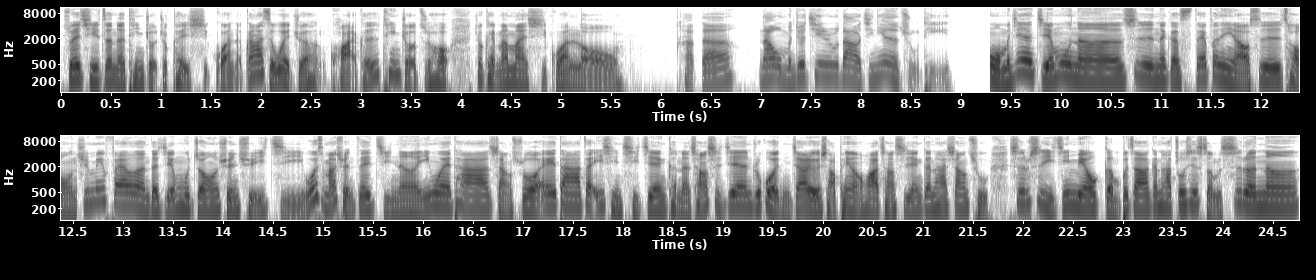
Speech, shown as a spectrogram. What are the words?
所以其实真的听久就可以习惯了。刚开始我也觉得很快，可是听久之后就可以慢慢习惯喽。好的。那我们就进入到今天的主题。我们今天的节目呢，是那个 Stephanie 老师从 Jimmy Fallon 的节目中选取一集。为什么要选这一集呢？因为他想说，哎，大家在疫情期间，可能长时间，如果你家里有小朋友的话，长时间跟他相处，是不是已经没有梗，不知道跟他做些什么事了呢？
